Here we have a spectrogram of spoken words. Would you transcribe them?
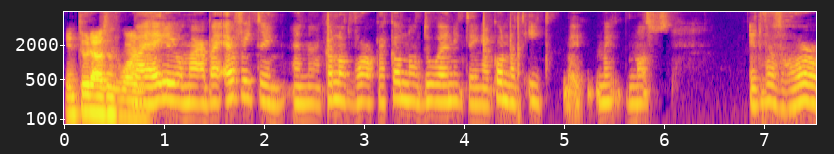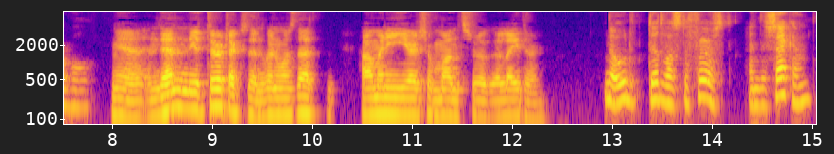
in 2001. by Heliomar, by everything, and I could not walk. I could not do anything. I could not eat. It, it was, it was horrible. Yeah, and then the third accident, when was that? How many years or months uh, later? No, that was the first, and the second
